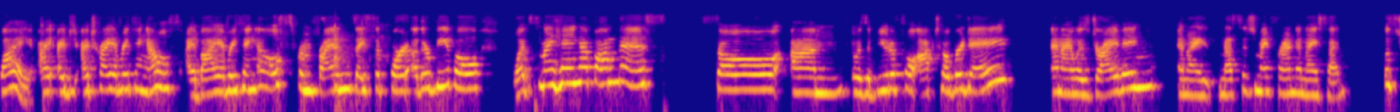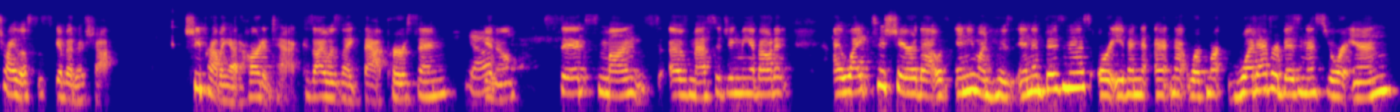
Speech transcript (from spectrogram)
Why? I, I, I try everything else. I buy everything else from friends. I support other people. What's my hang up on this? So um, it was a beautiful October day, and I was driving, and I messaged my friend and I said, let's try this. Let's give it a shot. She probably had a heart attack because I was like that person, yep. you know six months of messaging me about it. I like to share that with anyone who's in a business or even at network, whatever business you're in.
